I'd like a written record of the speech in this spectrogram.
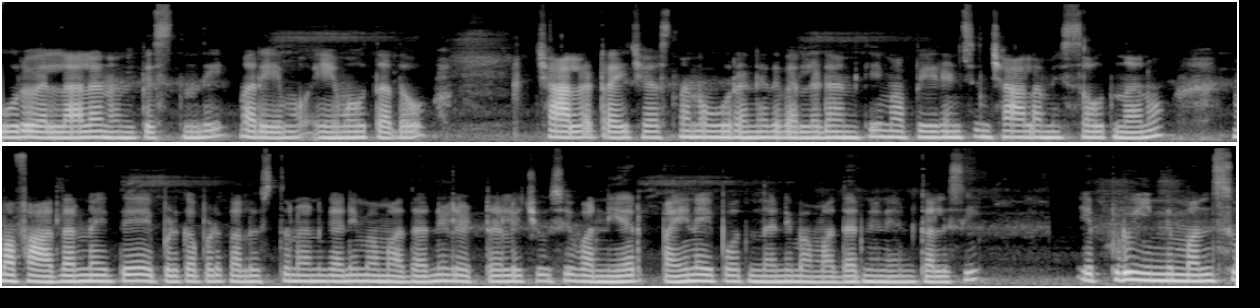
ఊరు వెళ్ళాలని అనిపిస్తుంది. మరి ఏమో ఏమవుతుందో. చాలా ట్రై చేస్తున్నాను ఊరు అనేది వెళ్ళడానికి. మా పేరెంట్స్ని చాలా మిస్ అవుతున్నాను. మా ఫాదర్ని అయితే ఎప్పటికప్పుడు కలుస్తున్నాను కానీ మా మదర్ని లిటరల్లీ చూసి వన్ ఇయర్ పైన అయిపోతుందండి మా మదర్ని నేను కలిసి. ఎప్పుడు ఇన్ని మంత్స్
